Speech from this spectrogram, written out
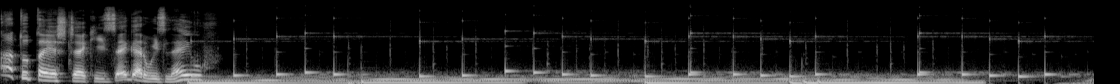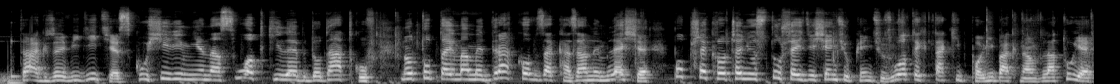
A tutaj jeszcze jakiś zegar Weasleyów. Także widzicie, skusili mnie na słodki lep dodatków. No tutaj mamy Draco w zakazanym lesie. Po przekroczeniu 165 zł taki polibak nam wlatuje.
